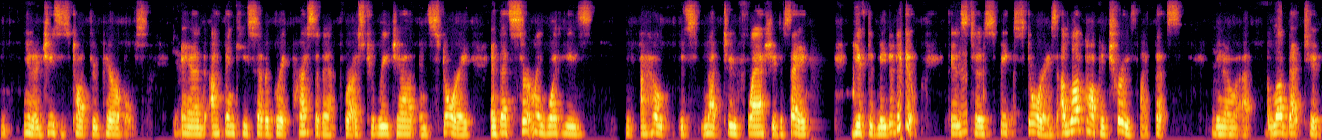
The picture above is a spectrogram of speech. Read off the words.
you know, Jesus taught through parables. Yeah. And I think he set a great precedent for us to reach out in story and that's certainly what he's, I hope it's not too flashy to say, gifted me to do is yeah. to speak stories. I love talking truth like this. You mm-hmm. know, I, I love that too.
